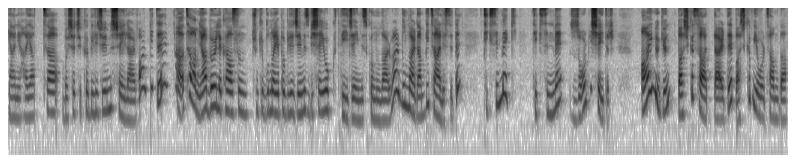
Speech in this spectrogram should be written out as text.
yani hayatta başa çıkabileceğimiz şeyler var. Bir de ya, tamam ya böyle kalsın çünkü buna yapabileceğimiz bir şey yok diyeceğimiz konular var. Bunlardan bir tanesi de tiksinmek. Tiksinme zor bir şeydir. Aynı gün başka saatlerde başka bir ortamda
